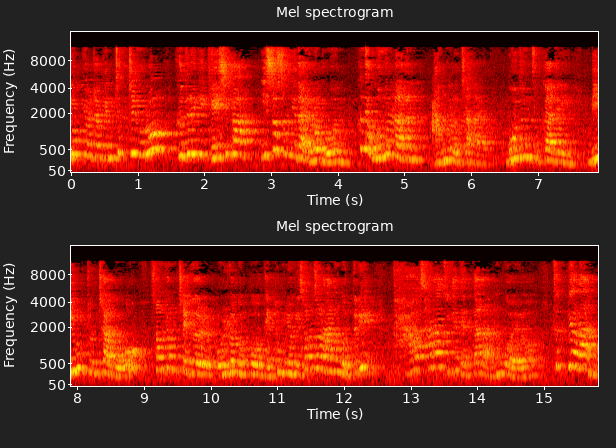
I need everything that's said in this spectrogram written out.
기독, 기독교적인 특징으로 그들에게 계시가 있었습니다, 여러분. 근데 오늘날은 안 그렇잖아요. 모든 국가들이 미국조차도 성경책을 올려놓고 대통령이 선설하는 것들이 다 사라지게 됐다라는 거예요. 특별한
